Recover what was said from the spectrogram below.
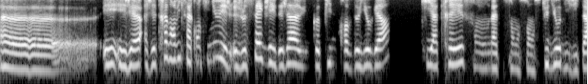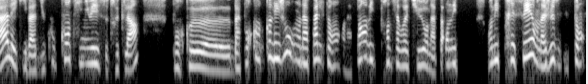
Euh, et, j'ai très envie que ça continue. Et je, sais que j'ai déjà une copine prof de yoga qui a créé son, son, studio digital et qui va du coup continuer ce truc-là pour que, euh, bah pour quand, les jours on n'a pas le temps, on n'a pas envie de prendre sa voiture, on, pas, on, est, on est pressé, on a juste le temps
